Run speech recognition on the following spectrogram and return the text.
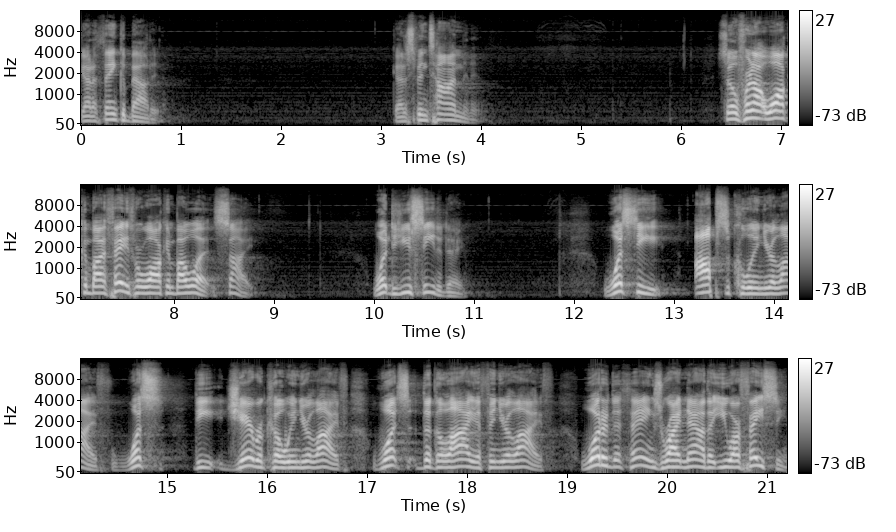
Got to think about it. Got to spend time in it. So if we're not walking by faith, we're walking by what? Sight. What do you see today? What's the obstacle in your life? What's the Jericho in your life? What's the Goliath in your life? What are the things right now that you are facing?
